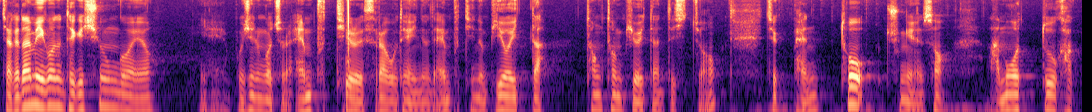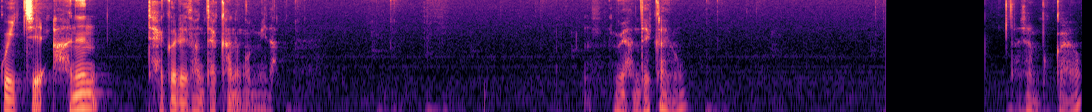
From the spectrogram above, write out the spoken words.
자, 그 다음에 이거는 되게 쉬운 거예요. 예, 보시는 것처럼 empty를 쓰라고 되어 있는데 empty는 비어있다, 텅텅 비어있다는 뜻이죠. 즉, 벤토 중에서 아무것도 갖고 있지 않은 태그를 선택하는 겁니다. 왜 안될까요? 다시 한번 볼까요?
